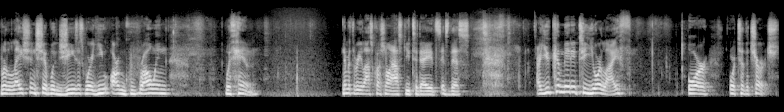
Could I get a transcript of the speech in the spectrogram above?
relationship with Jesus where you are growing with Him. Number three, last question I'll ask you today it's, it's this Are you committed to your life or, or to the church?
